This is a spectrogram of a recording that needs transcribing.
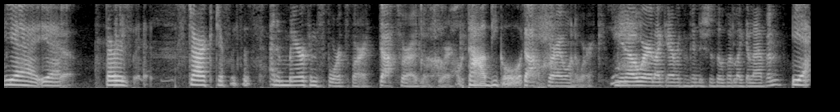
Yeah, yeah. Yeah. There's stark differences. An American sports bar. That's where I'd love to work. Oh, that'd be good. That's where I want to work. You know, where like everything finishes up at like eleven, yeah,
